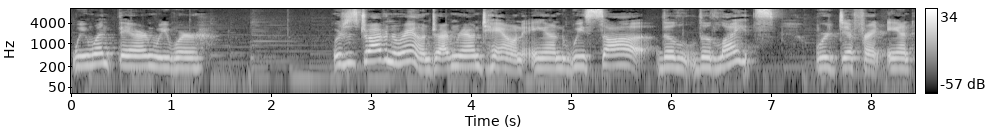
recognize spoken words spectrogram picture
we went there and we were we're just driving around, driving around town, and we saw the the lights were different. And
